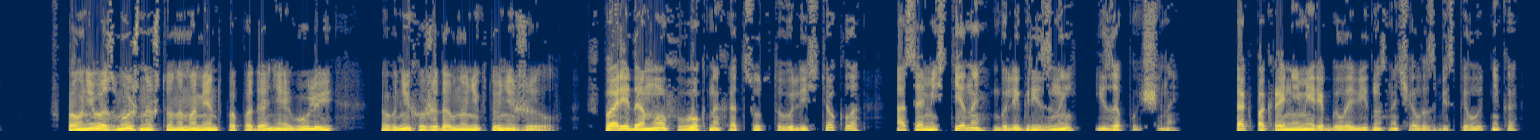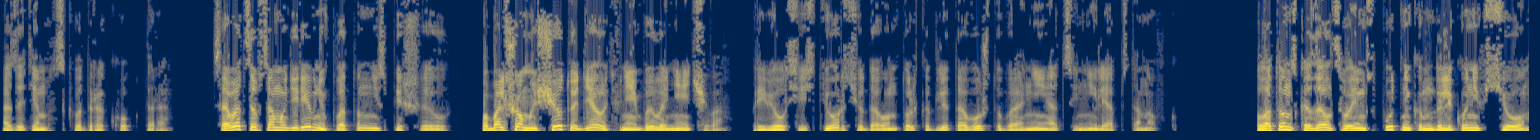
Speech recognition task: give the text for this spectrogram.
Вполне возможно, что на момент попадания в улей в них уже давно никто не жил. В паре домов в окнах отсутствовали стекла, а сами стены были грязны и запущены. Так, по крайней мере, было видно сначала с беспилотника, а затем с квадрокоптера. Соваться в саму деревню Платон не спешил. По большому счету, делать в ней было нечего. Привел сестер сюда он только для того, чтобы они оценили обстановку. Платон сказал своим спутникам далеко не все.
